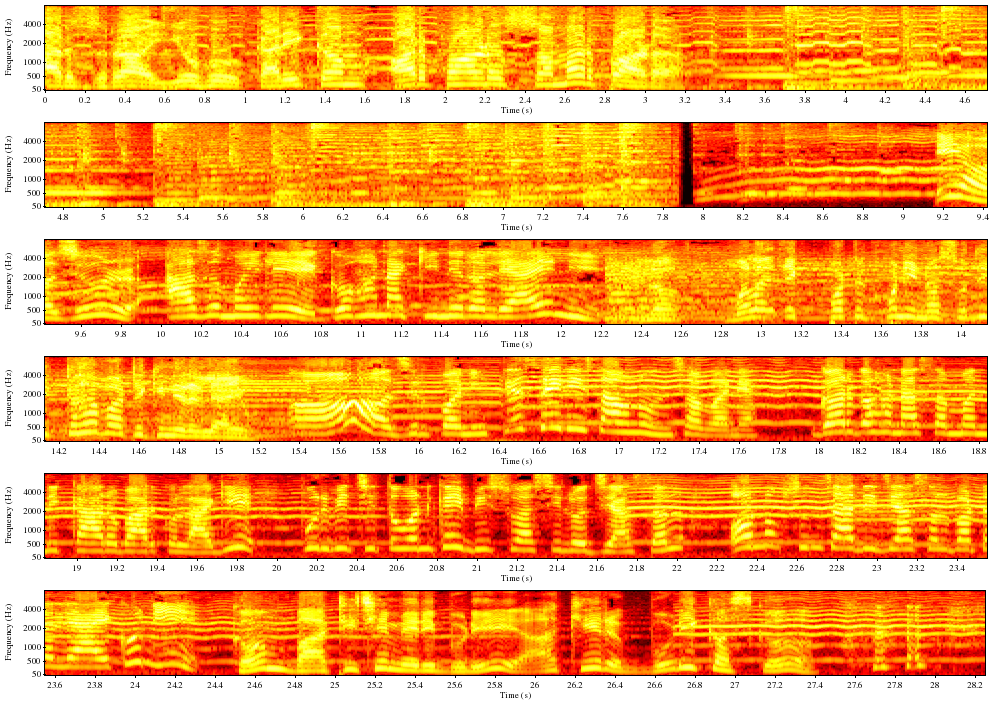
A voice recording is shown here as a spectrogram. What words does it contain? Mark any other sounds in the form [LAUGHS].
Charge र यो हो कार्यक्रम अर्पण समर्पण ए हजुर आज मैले गहना किनेर ल्याएँ नि। ल मलाई एकपटक पनि नसोधी कहाँबाट किनेर ल्यायो? अँ हजुर पनि त्यसै रिसाउनुहुन्छ भने। गरगहना सम्बन्धी कारोबारको लागि पूर्वी चितवनकै विश्वासिलो ज्यासल अनुप सुनचादी ज्यासलबाट ल्याएको नि। कम बाठी छे मेरी बुढी आखिर बुढी कसको? [LAUGHS]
